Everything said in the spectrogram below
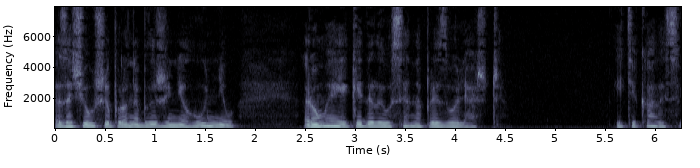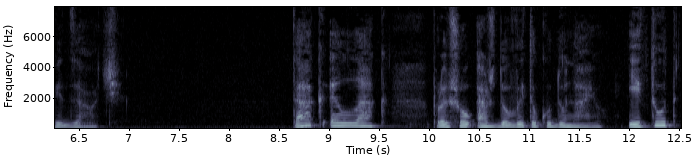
Зачувши про наближення гуннів, ромеї кидали усе на призволяще і тікали світ за очі. Так Еллак пройшов аж до витоку Дунаю, і тут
